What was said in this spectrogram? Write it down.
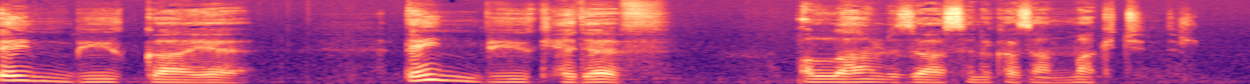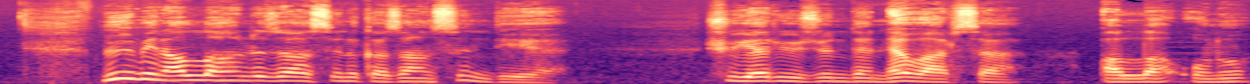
En büyük gaye, en büyük hedef Allah'ın rızasını kazanmak içindir. Mümin Allah'ın rızasını kazansın diye şu yeryüzünde ne varsa Allah onu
